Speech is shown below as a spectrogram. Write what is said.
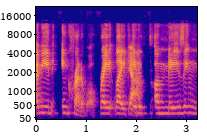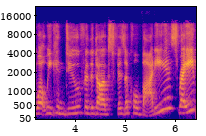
I mean, incredible, right? Like yeah. it is amazing what we can do for the dog's physical bodies, right? And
